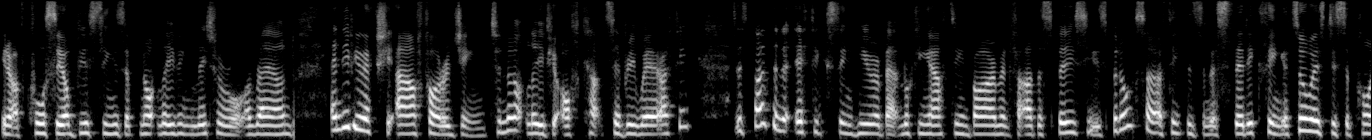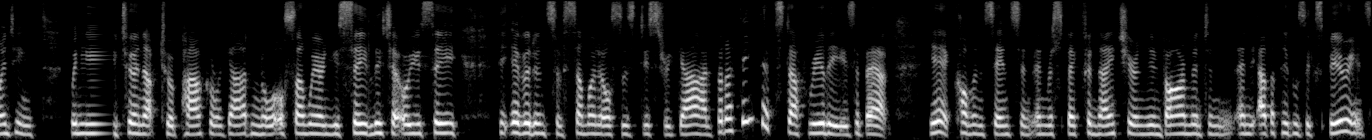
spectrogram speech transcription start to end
You know, of course, the obvious things of not leaving litter or around. And if you actually are foraging, to not leave your offcuts everywhere. I think there's both an ethics thing here about looking after the environment for other species, but also I think there's an aesthetic thing. It's always disappointing when you turn up to a park or a garden or, or somewhere and you see litter or you see the evidence of someone else's disregard. But I think that stuff really is about, yeah, common sense and, and respect for nature and the environment and, and other people's experience.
